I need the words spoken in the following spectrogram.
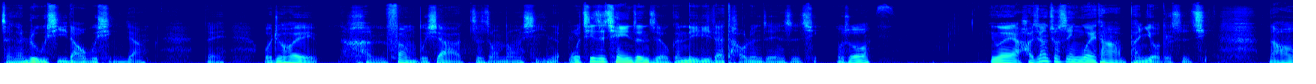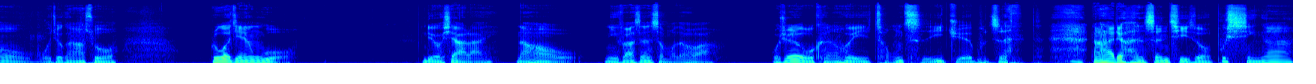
整个入戏到不行这样，对我就会很放不下这种东西。我其实前一阵子有跟丽丽在讨论这件事情，我说。因为好像就是因为他朋友的事情，然后我就跟他说，如果今天我留下来，然后你发生什么的话，我觉得我可能会从此一蹶不振。然后他就很生气说：“不行啊！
